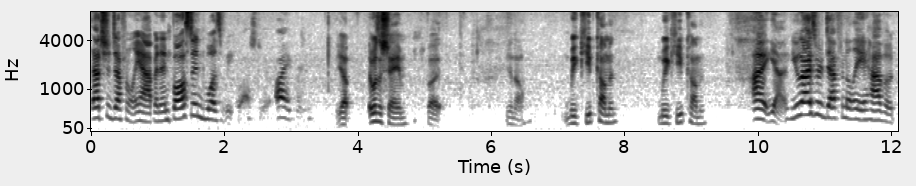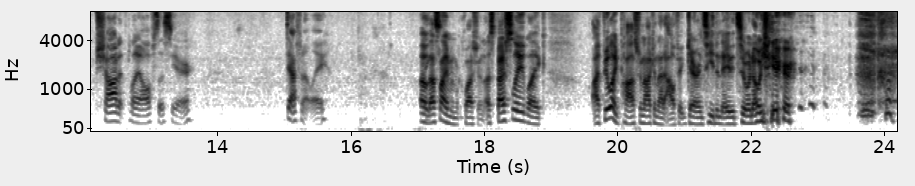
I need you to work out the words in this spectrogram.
that should definitely happen. And Boston was weak last year. I agree. Yep. It was a shame, but you know, we keep coming. We keep coming. I yeah, you guys are definitely have a shot at playoffs this year. Definitely. Oh, that's not even a question. Especially like, I feel like Pastrnak in that outfit guaranteed an 82 and 0 year.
